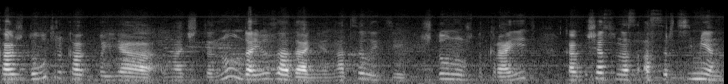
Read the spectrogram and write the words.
каждое утро как бы я, значит, ну, даю задание на целый день, что нужно кроить. Как бы сейчас у нас ассортимент,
